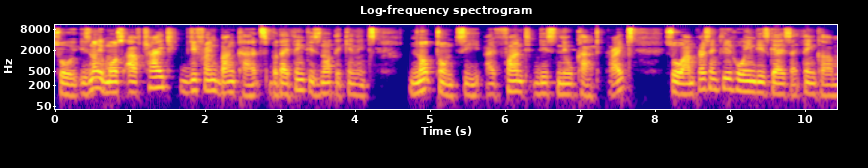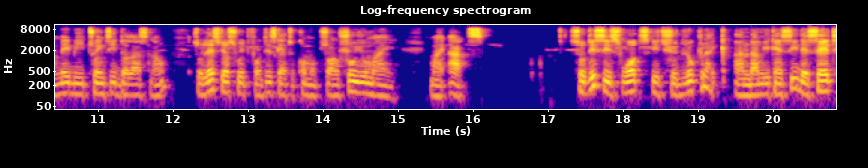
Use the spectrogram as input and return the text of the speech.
so it's not a must. I've tried different bank cards, but I think it's not taking it. Not until I found this new card, right? So I'm presently holding these guys, I think um, maybe $20 now. So let's just wait for this guy to come up. So I'll show you my, my ads so this is what it should look like. And um, you can see they said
